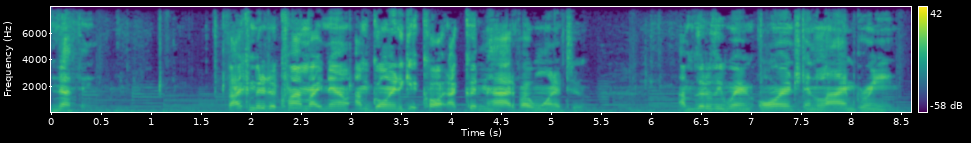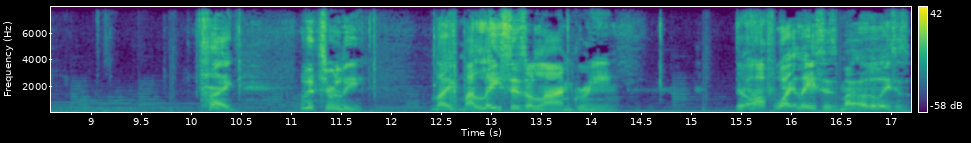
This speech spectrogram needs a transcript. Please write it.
Nothing. If I committed a crime right now, I'm going to get caught. I couldn't hide if I wanted to. I'm literally wearing orange and lime green. Like, literally. Like, my laces are lime green. They're off white laces. My other laces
